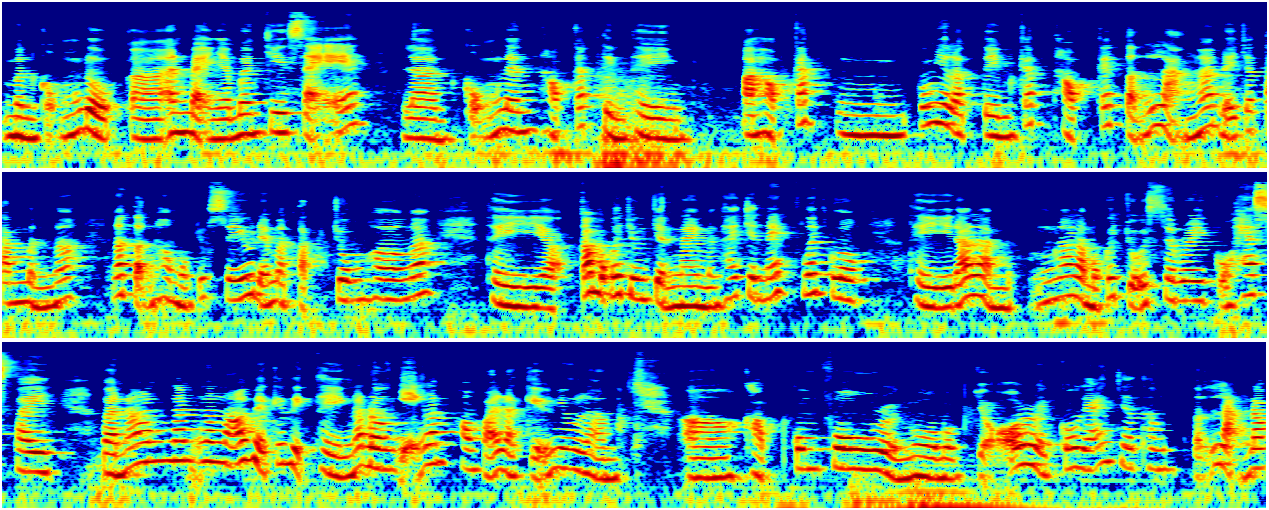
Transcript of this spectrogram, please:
mình cũng được uh, anh bạn nhà bên chia sẻ là cũng nên học cách tìm thiền à, học cách ừ, cũng như là tìm cách học cái tĩnh lặng á, để cho tâm mình nó nó tĩnh hơn một chút xíu để mà tập trung hơn á. Thì ờ, có một cái chương trình này mình thấy trên Netflix luôn thì đó là nó là một cái chuỗi series của Headspace và nó nó nó nói về cái việc thiền nó đơn giản lắm không phải là kiểu như là uh, học cung phu rồi ngồi một chỗ rồi cố gắng cho thân tĩnh lặng đâu.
